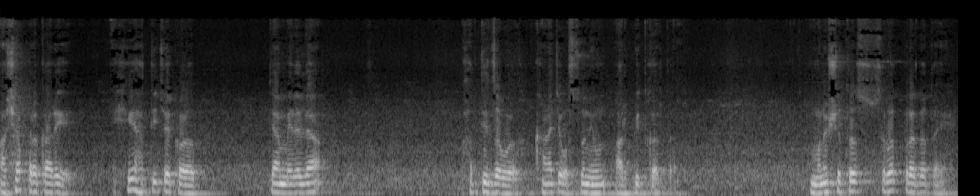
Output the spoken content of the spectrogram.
अशा प्रकारे हे हत्तीचे कळप त्या मेलेल्या हत्तीजवळ खाण्याच्या वस्तू नेऊन अर्पित करतात. मनुष्य तर सर्वात प्रगत आहे.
